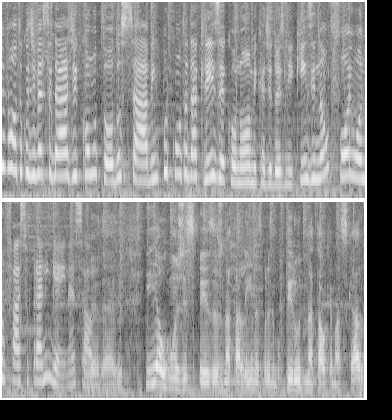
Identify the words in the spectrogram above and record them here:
De volta com diversidade, como todos sabem, por conta da crise econômica de 2015, não foi um ano fácil para ninguém, né, Saulo? É verdade. E algumas despesas natalinas, por exemplo, o peru de Natal que é mais caro,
